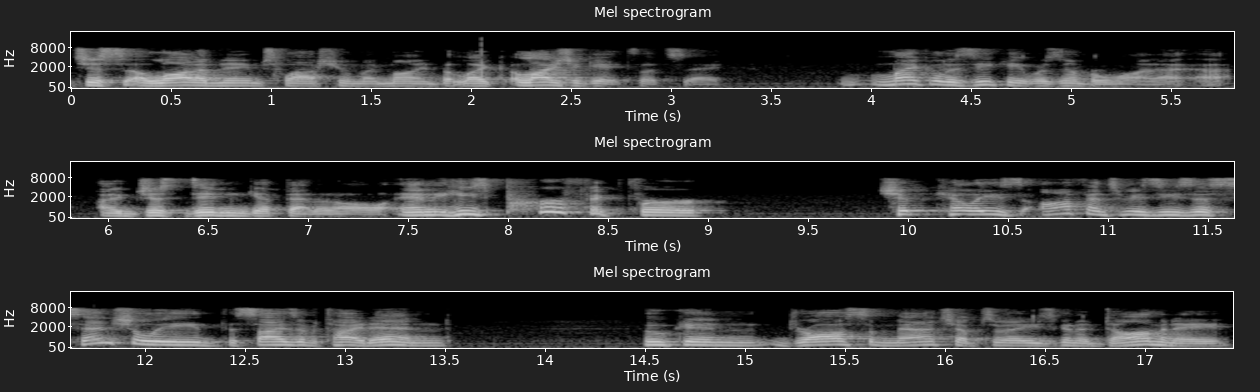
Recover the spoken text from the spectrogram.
just a lot of names flash through my mind, but like Elijah Gates, let's say. Michael Ezeike was number one. I, I, I just didn't get that at all. And he's perfect for Chip Kelly's offense because he's essentially the size of a tight end who can draw some matchups where he's going to dominate.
